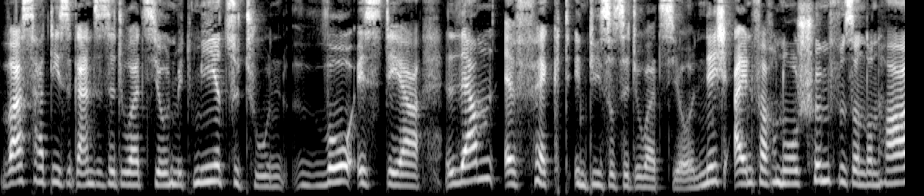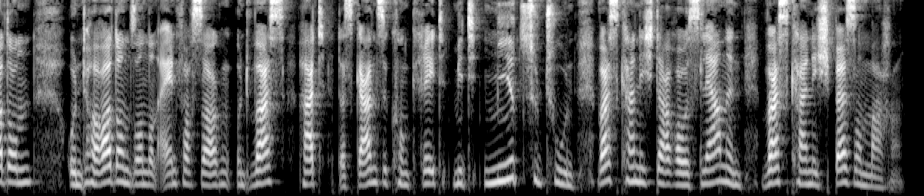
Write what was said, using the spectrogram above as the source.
Was hat diese ganze Situation mit mir zu tun? Wo ist der Lerneffekt in dieser Situation? Nicht einfach nur schimpfen, sondern hadern und hadern, sondern einfach sagen, und was hat das Ganze konkret mit mir zu tun? Was kann ich daraus lernen? Was kann ich besser machen?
